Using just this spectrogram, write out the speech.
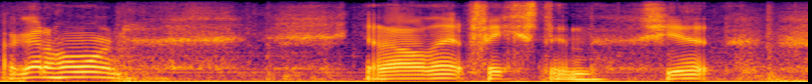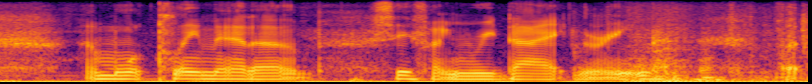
I got a horn got all that fixed and shit. I'm gonna clean that up, see if I can re-dye it green. But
